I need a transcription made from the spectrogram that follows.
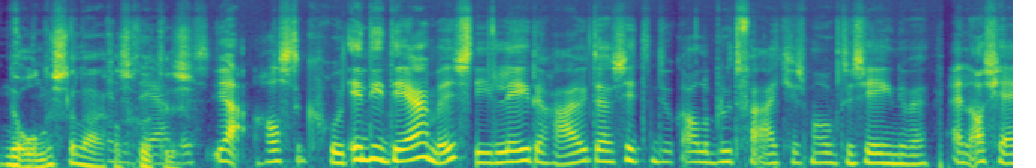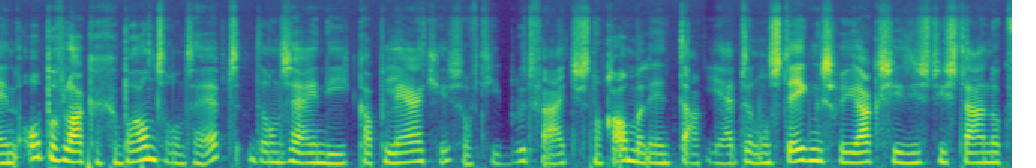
In de onderste laag, als het goed dermis. is. Ja, hartstikke goed. In die dermis, die lederhuid, daar zitten natuurlijk alle bloedvaatjes, maar ook de zenuwen. En als jij een oppervlakkige brandwond hebt, dan zijn die capillairtjes of die bloedvaatjes nog allemaal Je hebt een ontstekingsreactie, dus die staan ook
